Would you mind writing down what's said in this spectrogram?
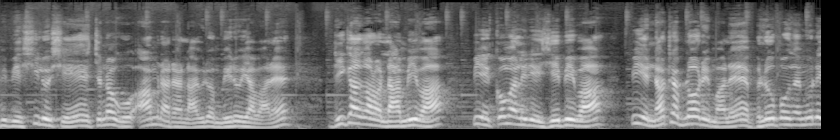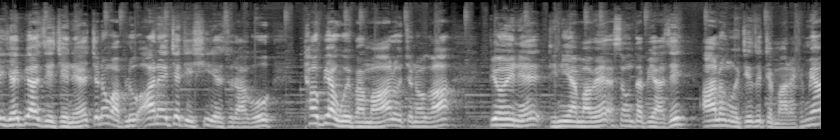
ဖြစ်ဖြစ်ရှိလို့ရှိရင်ကျွန်တော်ကိုအာမနာတန်လာပြီးတော့မေးလို့ရပါတယ်အဓိကကတော့လာမေးပါပြီးရင် comment လေးတွေရေးပေးပါပြီးရင်နောက်ထပ် blog တွေမှာလည်းဘယ်လိုပုံစံမျိုးလေးရိုက်ပြစေချင်တယ်ကျွန်တော်မှာဘယ်လိုအားနည်းချက်တွေရှိတယ်ဆိုတာကိုထောက်ပြဝေဖန်ပါလို့ကျွန်တော်က ပြောရင်းနဲ့ဒီနေရာမှာပဲအဆုံးသတ်ပြရစေအားလုံးကိုကျေးဇူးတင်ပါတယ်ခင်ဗျာ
